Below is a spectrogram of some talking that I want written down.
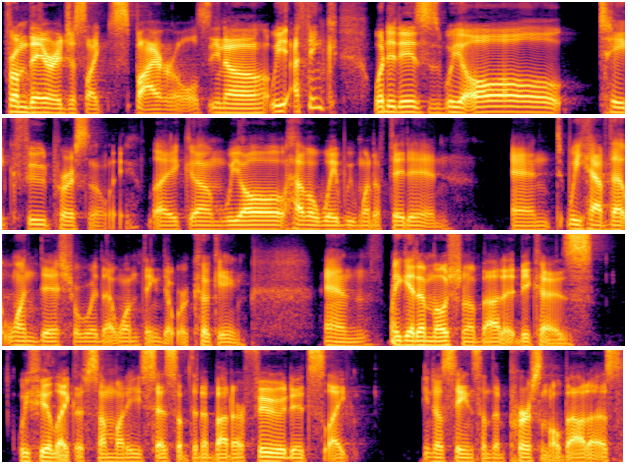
From there, it just like spirals. You know, we I think what it is is we all take food personally. Like um, we all have a way we want to fit in, and we have that one dish or that one thing that we're cooking, and we get emotional about it because we feel like if somebody says something about our food, it's like you know saying something personal about us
